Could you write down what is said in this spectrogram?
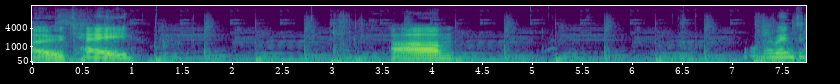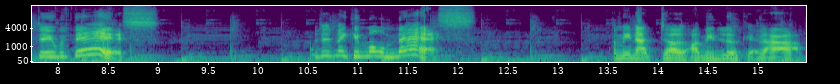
Okay. Um. Am I meant to do with this? I'm just making more mess. I mean, that does. I mean, look at that.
